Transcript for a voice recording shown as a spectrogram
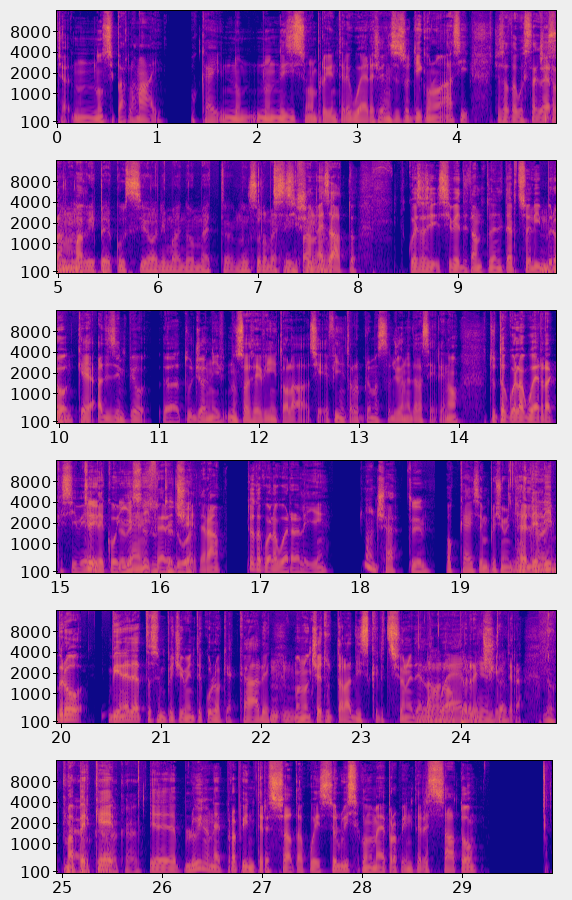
cioè non si parla mai. Ok, non, non esistono praticamente le guerre, cioè nel senso dicono, ah sì, c'è stata questa Ci guerra, sono ma le ripercussioni, ma non, metto- non sono messe sì, in fanno- scena. Esatto. Questo si, si vede tanto nel terzo libro, Mhm. che ad esempio eh, tu Gianni, non so se hai finito la, sì, hai finito la prima stagione della serie, no? Tutta quella guerra che si vede Sì, con Yennefer, due. eccetera, tutta quella guerra lì non c'è, Sì. ok? Semplicemente. Ok. Nel libro viene detto semplicemente quello che accade, Mm-mm. ma non c'è tutta la descrizione della No, no, guerra, niente. eccetera. Ok, Ma perché ok. eh, lui non è proprio interessato a questo, lui secondo me è proprio interessato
